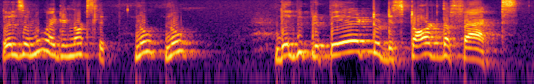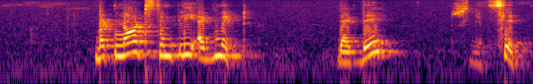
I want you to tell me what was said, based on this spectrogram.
They will say, No, I did not sleep. No, no. They'll be prepared to distort the facts, but not simply admit that they slipped.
